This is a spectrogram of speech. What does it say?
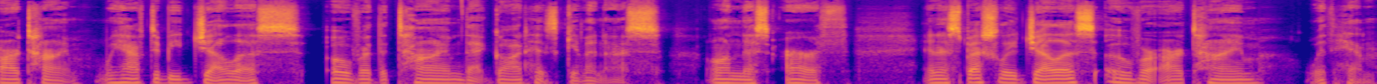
our time. We have to be jealous over the time that God has given us on this earth, and especially jealous over our time with Him.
